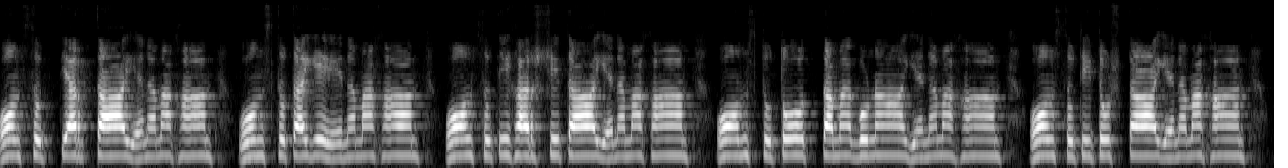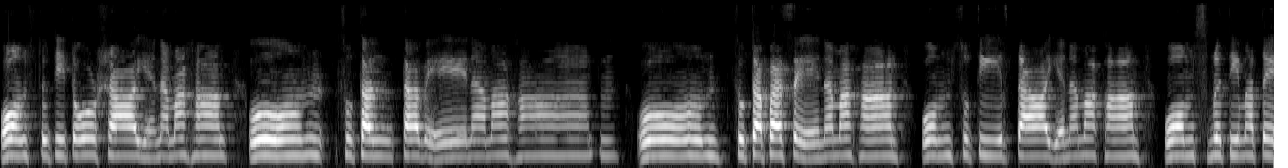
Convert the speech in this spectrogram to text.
ॐ स्तुत्यर्थाय नमः। ॐ स्तुतये नमः। ॐ स्तुतिहर्षिताय नमः। ॐ स्तुतोत्तमगुणाय नमः। ॐ स्तुतितुष्टाय नमः। ॐ स्तुतितोषाय नमः। ॐ सुतन्तवे नमः ॐ सुतपसे नमः ॐ सुतीर्थाय नमः ॐ स्मृतिमते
